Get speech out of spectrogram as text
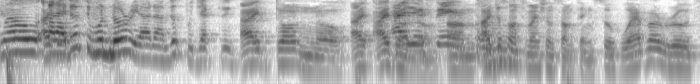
Well, And I don't even know Rihanna. I'm just projecting. I don't know. I, I don't I know. just say- um, I just want to mention something. So whoever wrote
